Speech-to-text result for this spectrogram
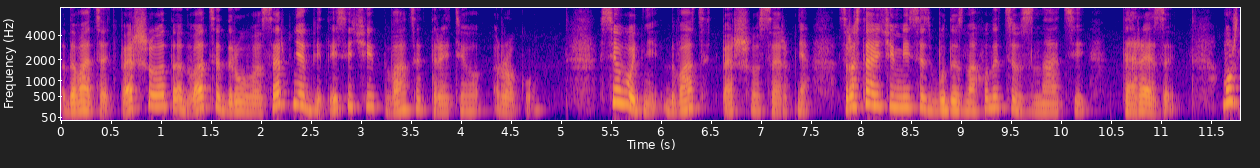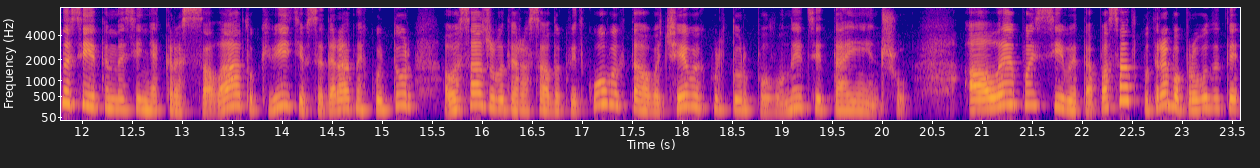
21 та 22 серпня 2023 року. Сьогодні, 21 серпня, зростаючий місяць буде знаходитися в знаці Терези. Можна сіяти насіння крес-салату, квітів, сидератних культур, висаджувати розсаду квіткових та овочевих культур, полуниці та іншу. Але посіви та посадку треба проводити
